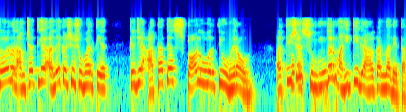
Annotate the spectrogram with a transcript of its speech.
तर हं. आमच्यातले अनेक असे शुभार्थी आहेत की जे आता त्या स्टॉल वरती उभे राहून अतिशय हो. सुंदर माहिती ग्राहकांना देतात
